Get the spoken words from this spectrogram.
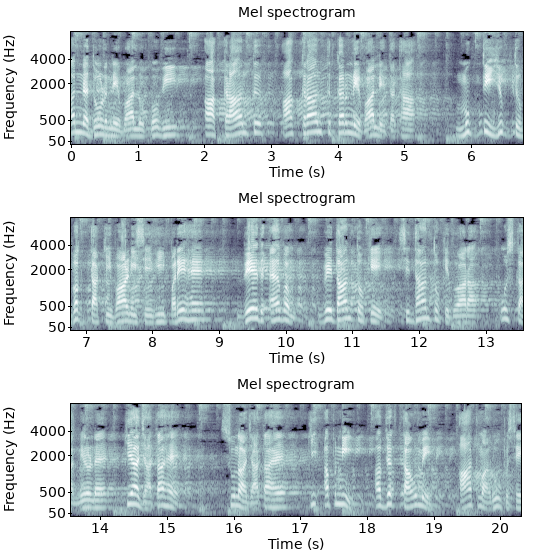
अन्य दौड़ने वालों को भी आक्रांत आक्रांत करने वाले तथा मुक्ति युक्त वक्ता की वाणी से भी परे है। वेद एवं वेदांतों के सिद्धांतों के द्वारा उसका निर्णय किया जाता है। सुना जाता है कि अपनी अव्यक्ताओं में आत्मा रूप से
